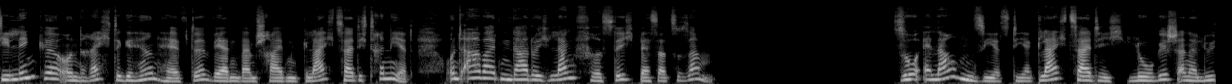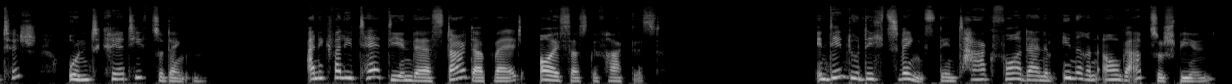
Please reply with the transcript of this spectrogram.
Die linke und rechte Gehirnhälfte werden beim Schreiben gleichzeitig trainiert und arbeiten dadurch langfristig besser zusammen. So erlauben sie es dir, gleichzeitig logisch, analytisch und kreativ zu denken. Eine Qualität, die in der Startup-Welt äußerst gefragt ist. Indem du dich zwingst, den Tag vor deinem inneren Auge abzuspielen,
